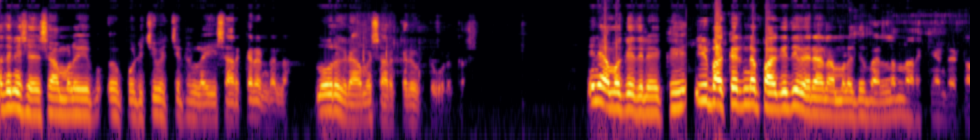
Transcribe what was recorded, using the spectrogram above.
അതിനുശേഷം നമ്മൾ ഈ പൊടിച്ചു വെച്ചിട്ടുള്ള ഈ ശർക്കര ഉണ്ടല്ലോ നൂറ് ഗ്രാം ശർക്കര ഇട്ട് ഇനി നമുക്ക് ഇതിലേക്ക് ഈ ബക്കറ്റിന്റെ പകുതി വരെയാണ് നമ്മളിത് വെള്ളം നിറയ്ക്കേണ്ടത് കേട്ടോ.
